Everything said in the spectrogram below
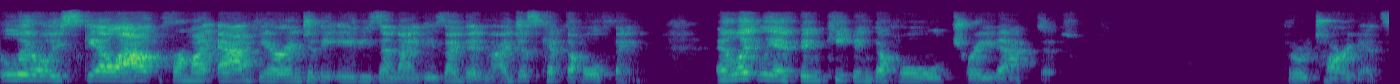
literally scale out for my ad here into the 80s and 90s. I didn't. I just kept the whole thing. And lately I've been keeping the whole trade active through targets.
